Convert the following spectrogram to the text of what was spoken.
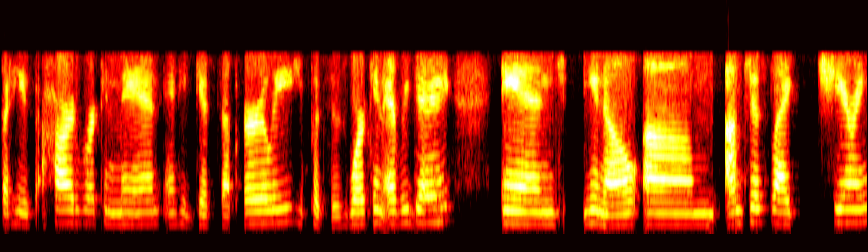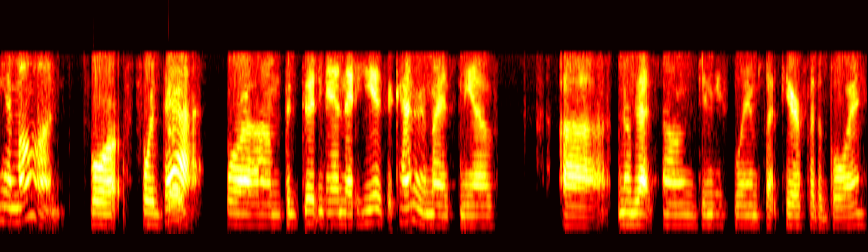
but he's a hard working man and he gets up early. He puts his work in every day. And, you know, um I'm just like cheering him on for for that, for um the good man that he is. It kinda reminds me of uh remember that song Deniece Williams Let Care for the Boy?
